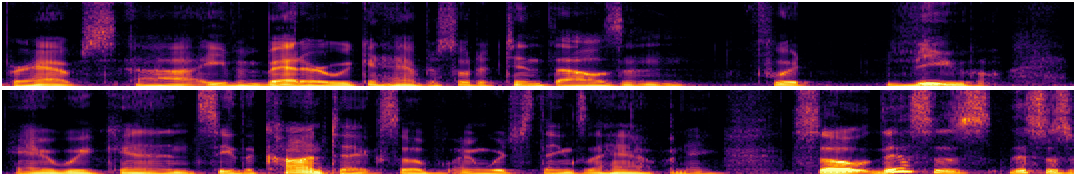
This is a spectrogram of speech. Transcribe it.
Perhaps uh, even better, we can have the sort of 10,000 foot view and we can see the context of in which things are happening. So this is this is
